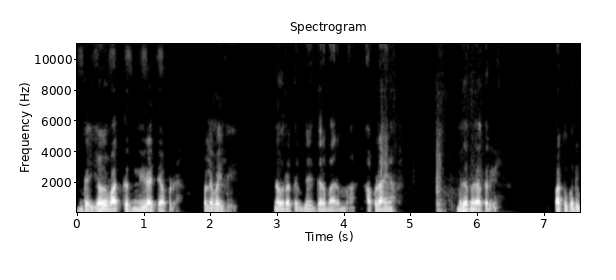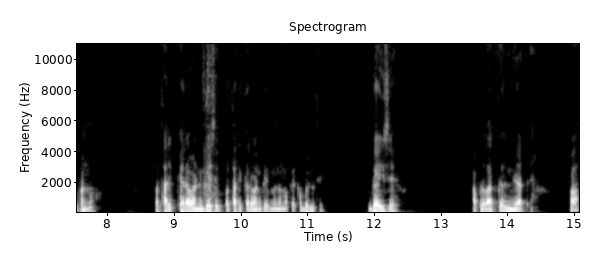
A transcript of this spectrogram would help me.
ગઈ હવે વાત કરી નિરાતે આપણે ભલે ભાઈ ગઈ. નવરાત્રી જાય ગરબા રમવા. આપણે અહીંયા મજા મજા કરી વાતો કરી ફોનમાં પથારી ફેરવવાની ગઈ છે પથારી કરવાની ગઈ મને એમાં ખબર નથી. ગઈ છે. આપણે વાત કરી નિરાતે. હા?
